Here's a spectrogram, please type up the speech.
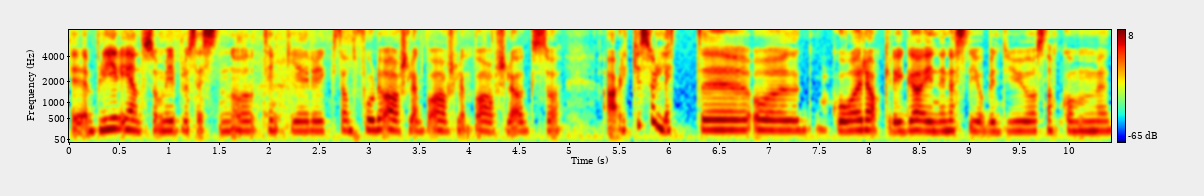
eh, blir ensomme i prosessen og tenker ikke sant, Får du avslag på avslag på avslag, så er det ikke så lett eh, å gå rakrygga inn i neste jobbintervju og snakke om eh,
